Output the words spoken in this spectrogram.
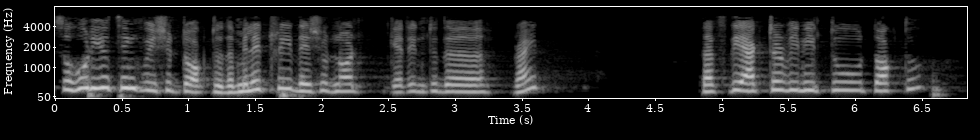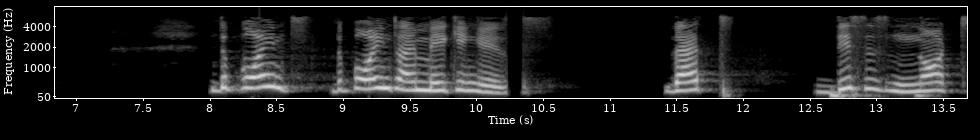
So who do you think we should talk to? The military? They should not get into the, right? That's the actor we need to talk to? The point, the point I'm making is that this is not,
